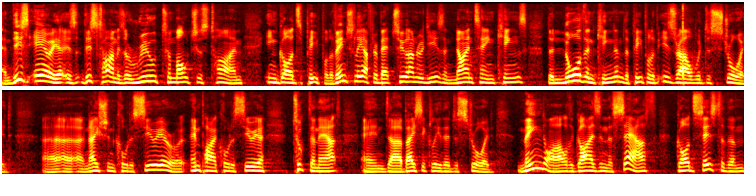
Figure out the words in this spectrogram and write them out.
And this area is this time is a real tumultuous time in God's people. Eventually, after about 200 years and 19 kings, the northern kingdom, the people of Israel, were destroyed. Uh, a nation called Assyria or empire called Assyria took them out, and uh, basically they're destroyed. Meanwhile, the guys in the south, God says to them,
